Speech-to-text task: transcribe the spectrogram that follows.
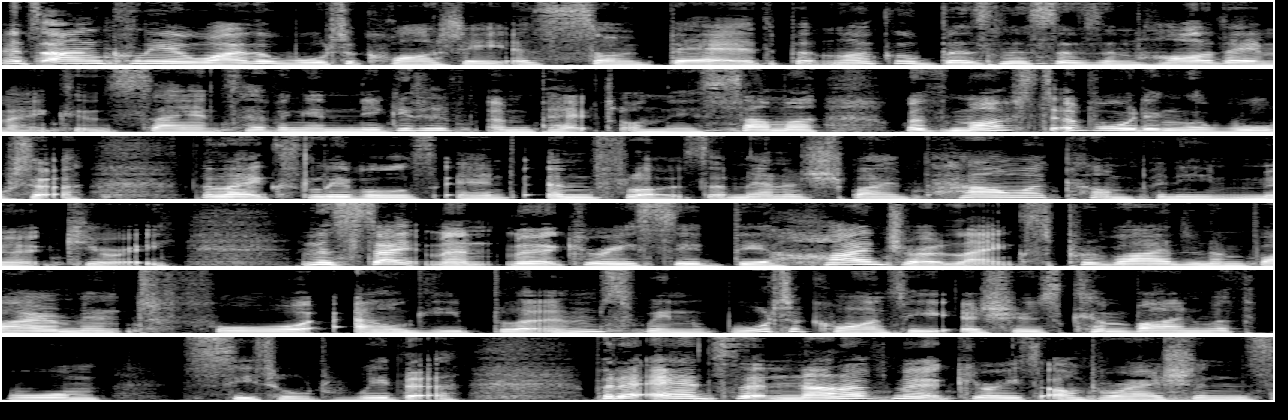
It's unclear why the water quality is so bad, but local businesses and holidaymakers say it's having a negative impact on their summer, with most avoiding the water. The lake's levels and inflows are managed by power company Mercury. In a statement, Mercury said their hydro lakes provide an environment for algae blooms when water quality issues combined with warm, settled weather. But it adds that none of Mercury's operations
